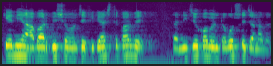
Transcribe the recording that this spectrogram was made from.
কে নিয়ে আবার বিশ্বমঞ্চে ফিরে আসতে পারবে? তা নিজে কমেন্ট অবশ্যই জানাবেন।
